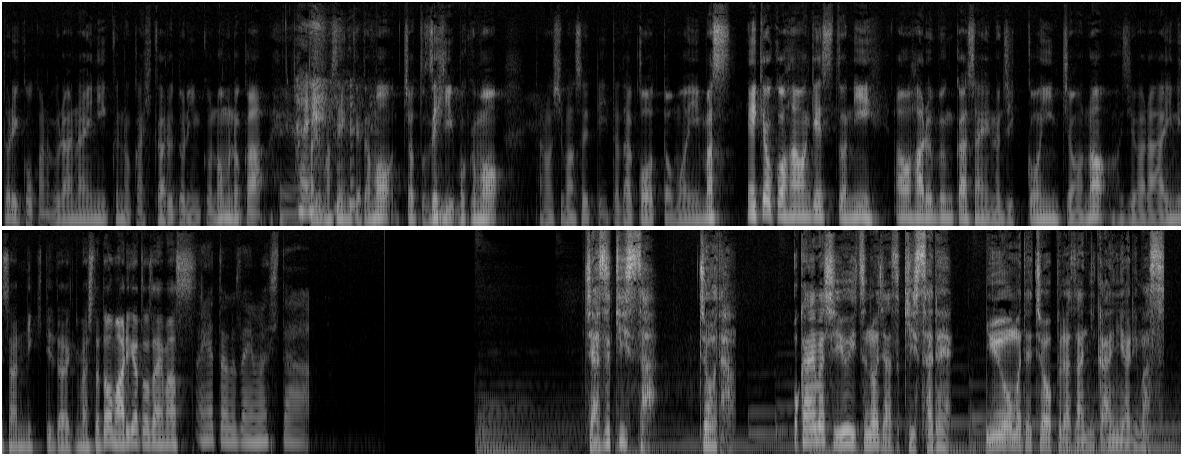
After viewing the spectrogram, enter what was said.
どれ行こうかな占いに行くのか光るドリンクを飲むのか、えー、はい。分かりませんけども、ちょっとぜひ僕も楽しませていただこうと思います、えー今日後半はゲストに青春文化祭の実行委員長の藤原あゆみさんに来ていただきました。どうもありがとうございます。ありがとうございました。ジャズ喫茶ジョーダン。岡山市唯一のジャズ喫茶でニュー表町プラザ2階にあります。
